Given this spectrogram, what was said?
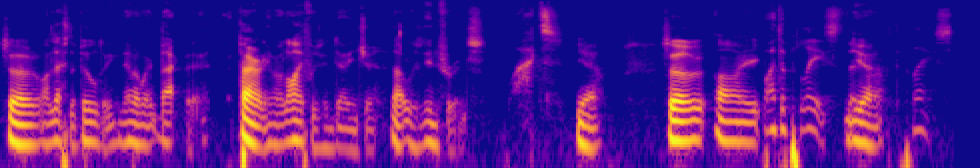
So I left the building, never went back there. Apparently, my life was in danger. That was the inference. What? Yeah. So I. By the police? The, yeah. The police?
